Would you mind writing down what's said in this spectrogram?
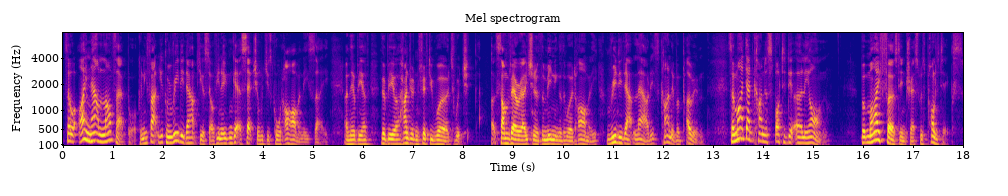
so I now love that book, and in fact, you can read it out to yourself. You know, you can get a section which is called harmony, say, and there'll be a there'll be 150 words which some variation of the meaning of the word harmony, read it out loud. It's kind of a poem. So my dad kind of spotted it early on. But my first interest was politics,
